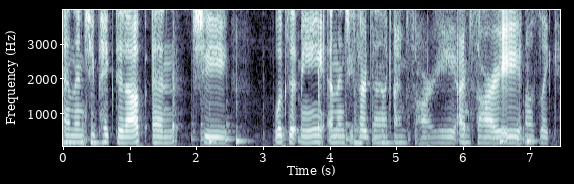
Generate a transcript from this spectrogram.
and then she picked it up and she looked at me, and then she started saying like, "I'm sorry, I'm sorry," and I was like,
